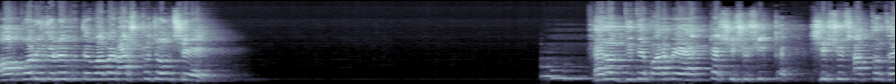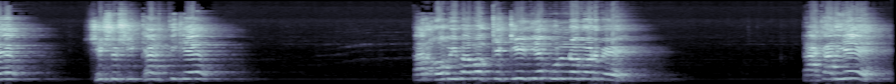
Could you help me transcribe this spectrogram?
অপরিকল্পিতভাবে রাষ্ট্র চলছে। ফেরত দিতে পারবে একটা শিশু শিক্ষা শিশু ছাত্র থেকে শিশু শিক্ষার্থীকে অভিভাবককে কি দিয়ে পূর্ণ করবে? টাকা দিয়ে?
